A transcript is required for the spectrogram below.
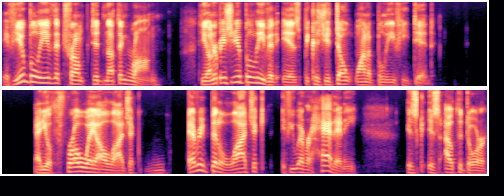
If you believe that Trump did nothing wrong, the only reason you believe it is because you don't want to believe he did and you'll throw away all logic. Every bit of logic, if you ever had any, is is out the door.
